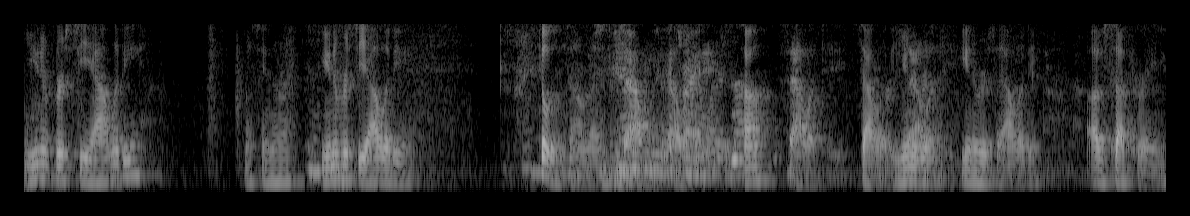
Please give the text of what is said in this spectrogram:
universality. Am I saying that right? Mm-hmm. Universality. Still doesn't sound right. Sality. That's right. Huh? Sality. Sality. Univers- universality of suffering.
